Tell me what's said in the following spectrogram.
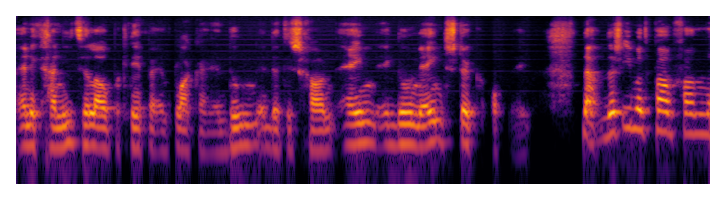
en ik ga niet lopen knippen en plakken en doen. Dit is gewoon één, ik doe in één stuk opnemen. Nou, dus iemand kwam van.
